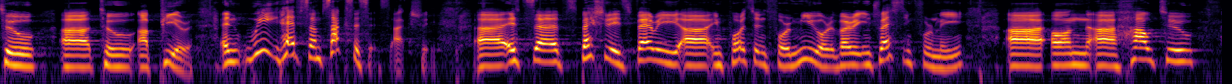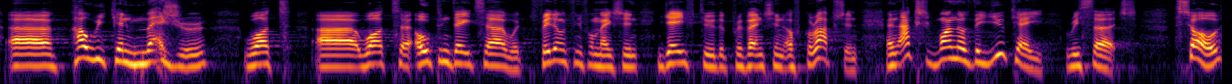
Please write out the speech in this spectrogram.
to, uh, to appear. And we have some successes, actually. Uh, it's, uh, especially, it's very uh, important for me, or very interesting for me, uh, on uh, how, to, how we can measure what uh, what uh, open data, what freedom of information gave to the prevention of corruption. And actually, one of the UK research showed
